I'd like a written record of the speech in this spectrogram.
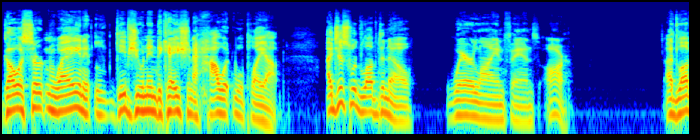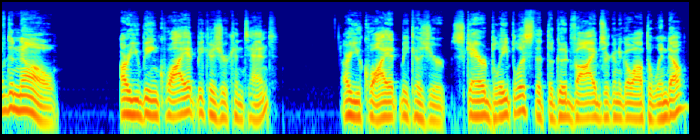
go a certain way and it gives you an indication of how it will play out. I just would love to know where Lion fans are. I'd love to know are you being quiet because you're content? Are you quiet because you're scared bleepless that the good vibes are going to go out the window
